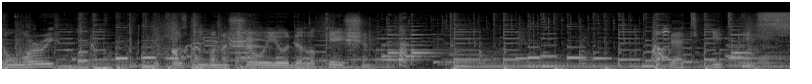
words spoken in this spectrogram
don't worry because I'm gonna show you the location that it is.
